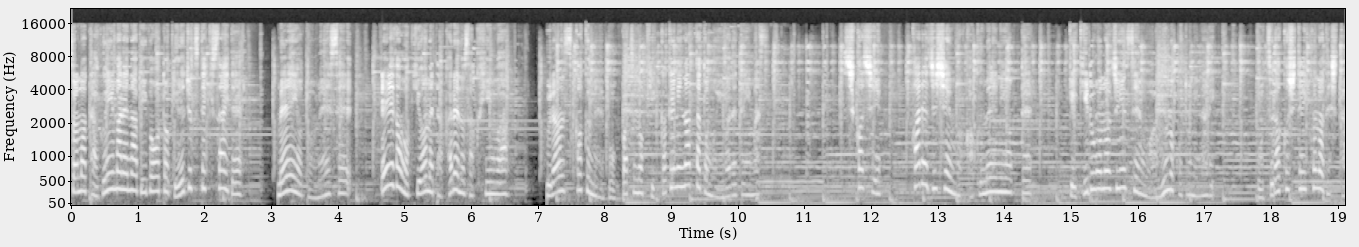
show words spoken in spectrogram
その類まれな美貌と芸術的才で、名誉と名声、映画を極めた彼の作品はフランス革命勃発のきっかけになったとも言われていますしかし彼自身は革命によって激動の人生を歩むことになり没落していくのでした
